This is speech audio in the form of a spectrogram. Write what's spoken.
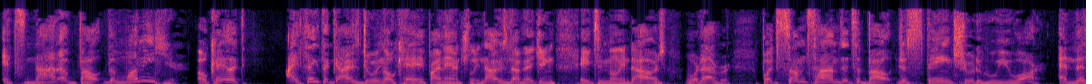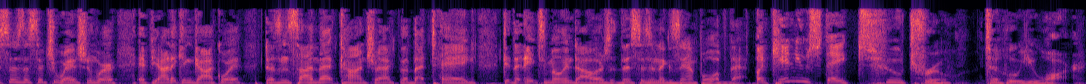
it's not about the money here. Okay, like I think the guy's doing okay financially. Now he's not making 18 million dollars, whatever. But sometimes it's about just staying true to who you are. And this is a situation where if Yannick Ngakoue doesn't sign that contract, that, that tag, get that 18 million dollars, this is an example of that. But can you stay too true to who you are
